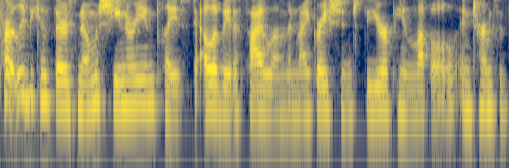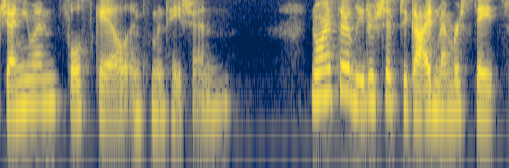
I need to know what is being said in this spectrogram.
partly because there is no machinery in place to elevate asylum and migration to the European level in terms of genuine, full scale implementation. Nor is there leadership to guide member states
